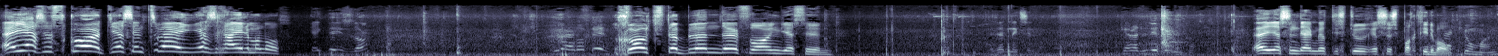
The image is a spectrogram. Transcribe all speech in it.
En Jesse scoort! Jesse in 2! Jesse gaat helemaal los. Kijk deze dan. Grootste blunder van Jessen. Er zit niks in. Ik heb het licht in. En Jessen denkt dat hij stoer is, dus pakt hij de bal. Kijk joh man.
